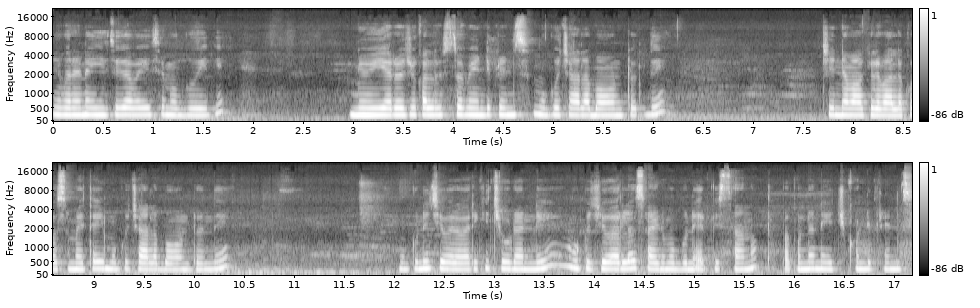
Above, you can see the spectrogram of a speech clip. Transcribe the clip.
ఎవరైనా ఈజీగా వేసే ముగ్గు ఇది. న్యూ ఇయర్ రోజు కలర్స్తో వేయండి ఫ్రెండ్స్. ముగ్గు చాలా బాగుంటుంది. చిన్న వాకిల వాళ్ళ కోసం అయితే ఈ ముగ్గు చాలా బాగుంటుంది. ముగ్గుని చివరి వరకు చూడండి. ముగ్గు చివరిలో సైడ్ ముగ్గు నేర్పిస్తాను. తప్పకుండా నేర్చుకోండి ఫ్రెండ్స్.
